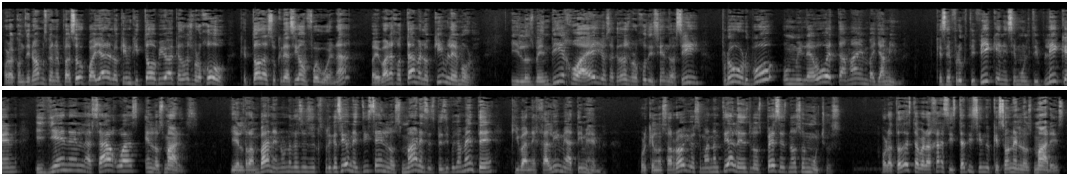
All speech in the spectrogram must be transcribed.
Ahora continuamos con el pasuk. Vayar Elohim quitó, vio a Kadosh Brojú, que toda su creación fue buena. Vaybarejotam Elohim lemor. Y los bendijo a ellos a Kadosh Brojú diciendo así: Prurbu umileu etamaim bayamim. Que se fructifiquen y se multipliquen y llenen las aguas en los mares. Y el Ramban en una de sus explicaciones dice en los mares específicamente, Kibanejalime atimhem porque en los arroyos y manantiales los peces no son muchos. Ahora, toda esta baraja, si está diciendo que son en los mares,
